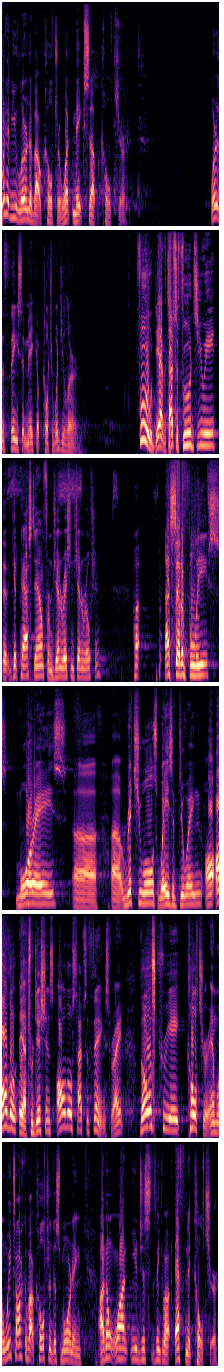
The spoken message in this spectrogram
What have you learned about culture? What makes up culture? What are the things that make up culture? What did you learn? Food, yeah, the types of foods you eat that get passed down from generation to generation. A set of beliefs, mores, uh, uh, rituals, ways of doing, all, all those, yeah, traditions, all those types of things, right? Those create culture. And when we talk about culture this morning, I don't want you just to think about ethnic culture.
